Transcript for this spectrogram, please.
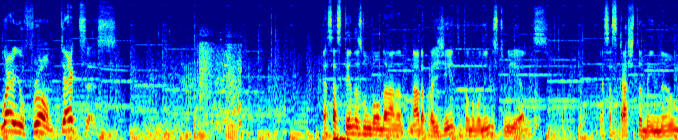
Where are you from? Texas. Essas tendas não vão dar nada, nada pra gente, então não vou nem destruir elas. Essas caixas também não.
